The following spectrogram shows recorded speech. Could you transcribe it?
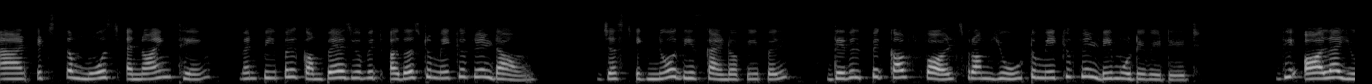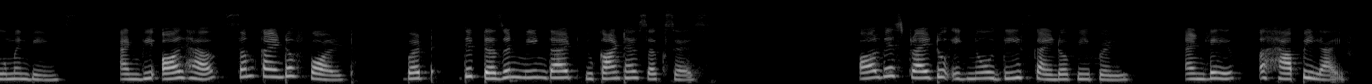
And it's the most annoying thing when people compares you with others to make you feel down. Just ignore these kind of people. They will pick out faults from you to make you feel demotivated. We all are human beings and we all have some kind of fault. But that doesn't mean that you can't have success always try to ignore these kind of people and live a happy life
